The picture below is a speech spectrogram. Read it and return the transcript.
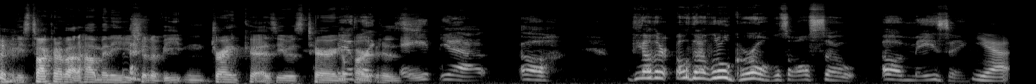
and he's talking about how many he should have eaten drank as he was tearing he had apart like his eight. Yeah. Oh, the other. Oh, that little girl was also amazing. Yeah,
